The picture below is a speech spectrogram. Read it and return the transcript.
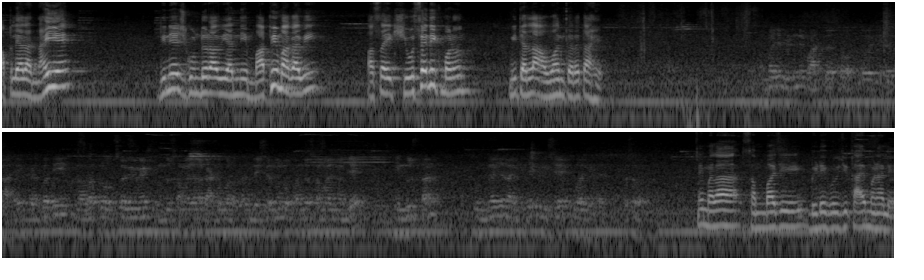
आपल्याला नाही आहे दिनेश गुंडूराव यांनी माफी मागावी असं एक शिवसैनिक म्हणून मी त्यांना आव्हान करत आहे. नाही मला संभाजी भिडे गुरुजी काय म्हणाले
